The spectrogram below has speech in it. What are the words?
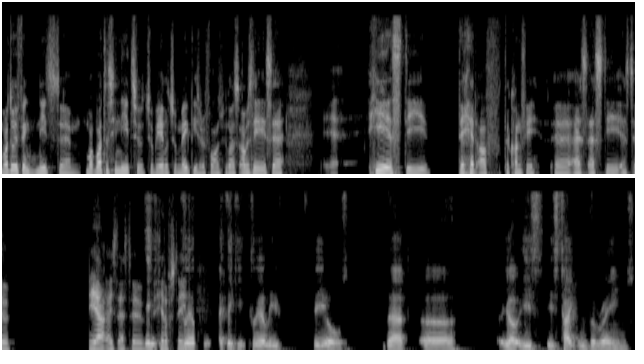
what do you think needs? Um, what what does he need to to be able to make these reforms? Because obviously, it's uh, he is the the head of the country uh, as as the as the yeah as, as the he head of state. Clearly, I think he clearly feels that uh, you know he's he's tightened the reins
